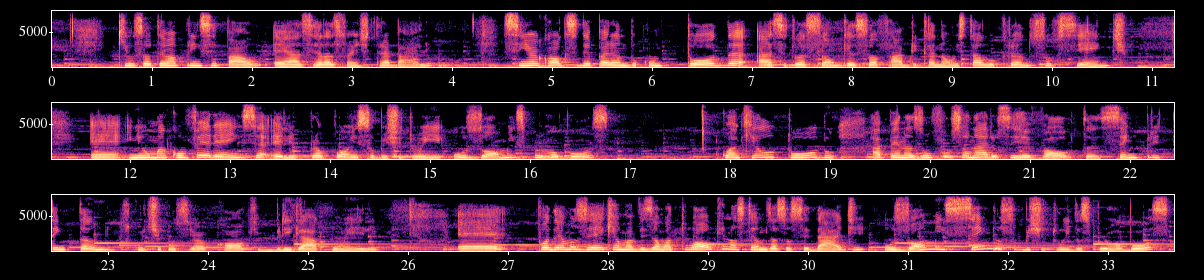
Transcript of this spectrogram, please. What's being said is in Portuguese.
que o seu tema principal é as relações de trabalho. Sr. Koch se deparando com toda a situação que a sua fábrica não está lucrando o suficiente. É, em uma conferência, ele propõe substituir os homens por robôs. Com aquilo tudo, apenas um funcionário se revolta, sempre tentando discutir com o Sr. Koch, brigar com ele. É, podemos ver que é uma visão atual que nós temos da sociedade, os homens sendo substituídos por robôs.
